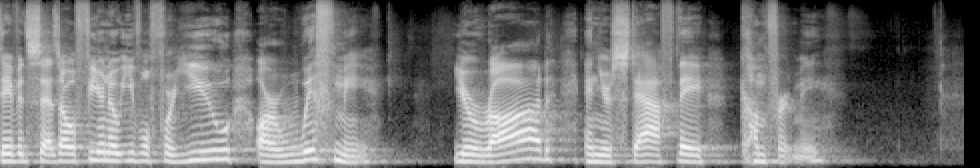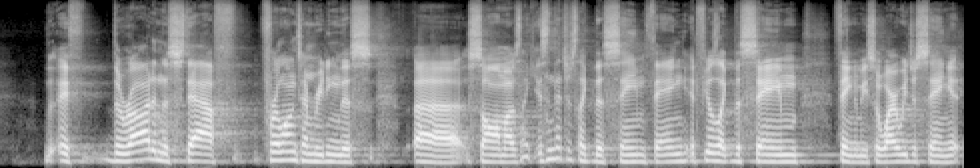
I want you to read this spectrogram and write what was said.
David says, I will fear no evil, for you are with me. Your rod and your staff, they comfort me. If the rod and the staff, for a long time reading this uh, psalm, I was like, isn't that just like the same thing? It feels like the same thing to me, so why are we just saying it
